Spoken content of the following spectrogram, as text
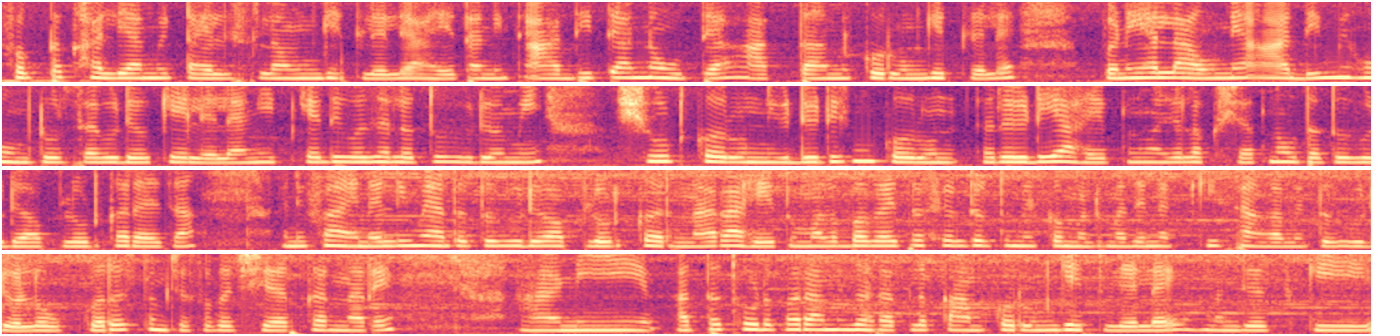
फक्त खाली आम्ही टाईल्स लावून घेतलेले आहेत. आणि आधी त्या नव्हत्या. आत्ता आम्ही करून घेतलेल्या आहे पण ह्या लावण्याआधी मी होम टूरचा व्हिडिओ केलेला आहे. आणि इतक्या दिवस झाला तो व्हिडिओ मी शूट करून एडिटिंग करून रेडी आहे. पण माझ्या लक्षात नव्हता तो व्हिडिओ अपलोड करायचा. आणि फायनली मी आता तो व्हिडिओ अपलोड करणार आहे. तुम्हाला बघायचा असेल तर तुम्ही कमेंटमध्ये नक्की सांगा. मी तो व्हिडिओ लवकरच तुमच्यासोबत शेअर करणार आहे. आणि आता थोडंफार आम्ही घरातलं काम करून घेतलेलं आहे. म्हणजेच की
